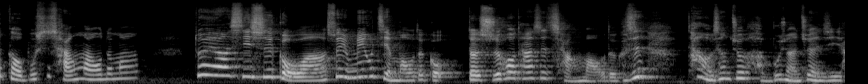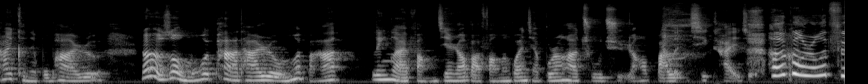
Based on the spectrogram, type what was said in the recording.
的狗不是长毛的吗？对啊，西施狗啊，所以没有剪毛的狗的时候，它是长毛的。可是它好像就很不喜欢吹冷气，它可能也不怕热。然后有时候我们会怕它热，我们会把它拎来房间，然后把房门关起来，不让他出去，然后把冷气开着。何苦如此？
